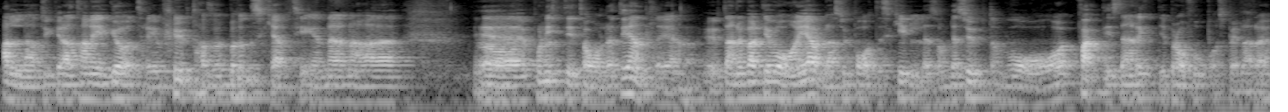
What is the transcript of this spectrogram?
alla tycker att han är görtrevlig utanför förbundskaptenerna eh, på 90-talet egentligen. Utan det verkar vara en jävla sympatisk kille som dessutom var faktiskt en riktigt bra fotbollsspelare.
